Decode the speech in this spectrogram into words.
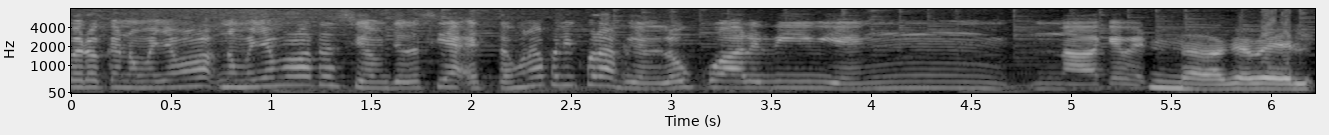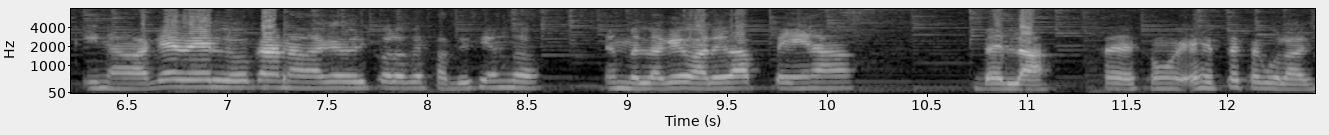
pero que no me llamó, no me llamó la atención. Yo decía, esta es una película bien low quality, bien nada que ver. Nada que ver, y nada que ver, loca, nada que ver con lo que estás diciendo. En verdad que vale la pena, ¿verdad? O sea, es, como, es espectacular.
